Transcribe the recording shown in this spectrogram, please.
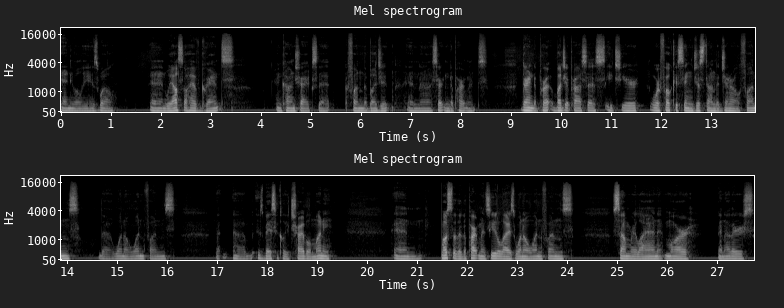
annually as well. And we also have grants and contracts that fund the budget in uh, certain departments. During the pro- budget process each year, we're focusing just on the general funds, the 101 funds, that uh, is basically tribal money. And most of the departments utilize 101 funds. Some rely on it more than others.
